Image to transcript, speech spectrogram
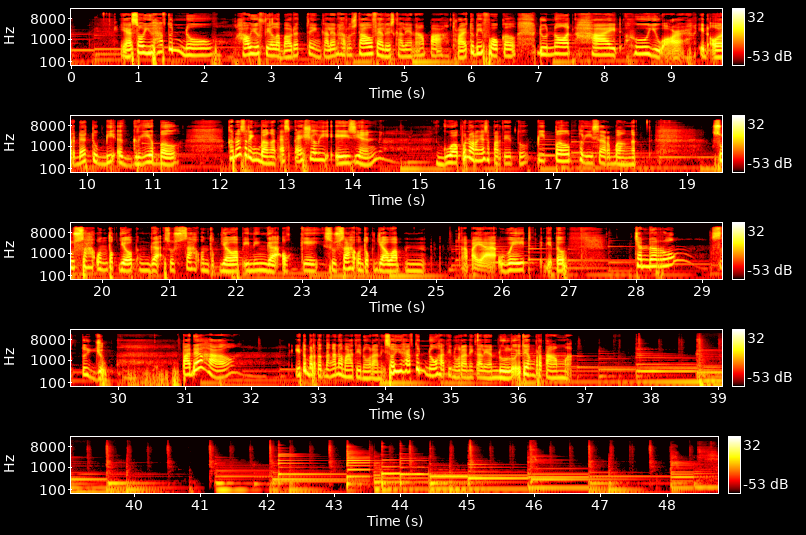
Ya, yeah, so you have to know how you feel about a thing. Kalian harus tahu values kalian apa. Try to be vocal. Do not hide who you are in order to be agreeable. Karena sering banget, especially Asian, gua pun orangnya seperti itu. People pleaser banget susah untuk jawab enggak, susah untuk jawab ini enggak oke, okay, susah untuk jawab apa ya wait gitu. Cenderung setuju. Padahal itu bertentangan sama hati nurani. So you have to know hati nurani kalian dulu. Itu yang pertama.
